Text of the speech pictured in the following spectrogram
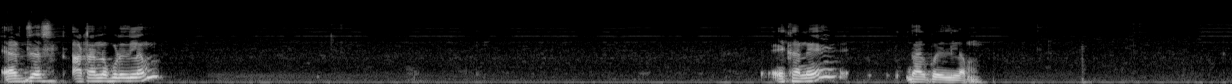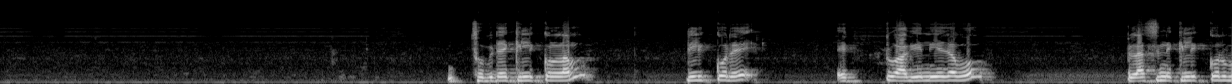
অ্যাডজাস্ট আটান্ন করে দিলাম। এখানে দাঁড় করে দিলাম। ছবিটায় ক্লিক করলাম। ক্লিক করে একটু আগে নিয়ে যাব। প্লাস চিহ্নে ক্লিক করব।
